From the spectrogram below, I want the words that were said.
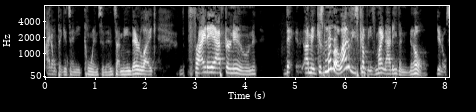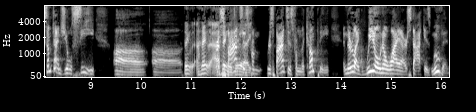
I don't think it's any coincidence. I mean, they're like Friday afternoon. They, I mean, because remember, a lot of these companies might not even know. You know, sometimes you'll see uh, uh, I think, I think, I think responses like, from responses from the company, and they're like, "We don't know why our stock is moving."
